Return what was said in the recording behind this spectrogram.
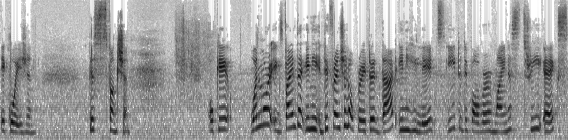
equation, this function. Okay, one more find the differential operator that annihilates e to the power minus 3x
